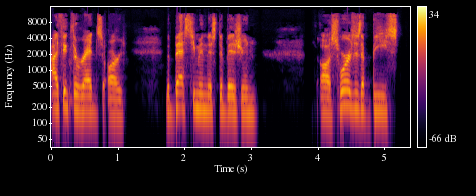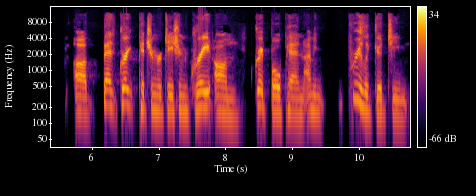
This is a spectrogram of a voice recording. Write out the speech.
I think the Reds are the best team in this division. Uh, Suarez is a beast. Uh, best, great pitching rotation, great um, great bullpen. I mean, really good team.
